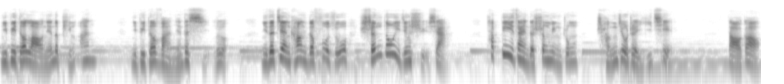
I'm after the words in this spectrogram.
你必得老年的平安，你必得晚年的喜乐，你的健康，你的富足，神都已经许下，他必在你的生命中成就这一切。祷告，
